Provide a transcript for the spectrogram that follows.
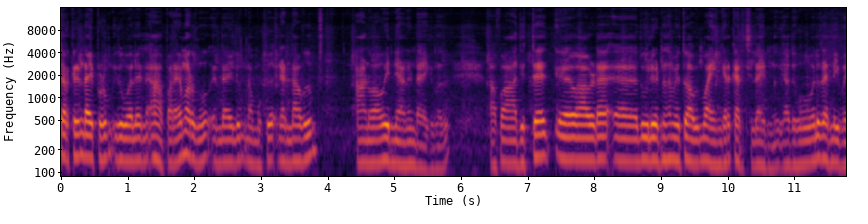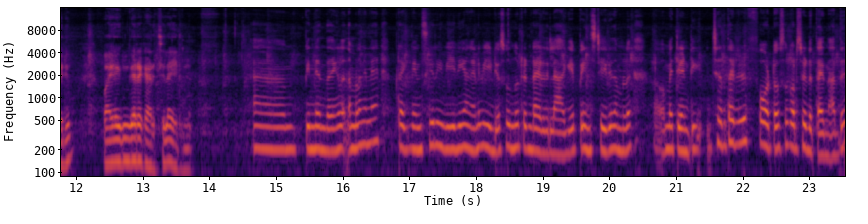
ചെറുക്കനുണ്ടായപ്പോഴും ഇതുപോലെ തന്നെ ആ പറയാൻ മറന്നു. എന്തായാലും നമുക്ക് രണ്ടാമതും ആണുവാവ് തന്നെയാണ് ഉണ്ടായിരിക്കുന്നത് അപ്പോൾ ആദ്യത്തെ അവിടെ ദൂൽ കെട്ടുന്ന സമയത്ത് അവൻ ഭയങ്കര കരച്ചിലായിരുന്നു. അതുപോലെ തന്നെ ഇവനും ഭയങ്കര കരച്ചിലായിരുന്നു. പിന്നെന്താ ഞങ്ങൾ നമ്മളങ്ങനെ പ്രഗ്നൻസി റിവീലിങ് അങ്ങനെ വീഡിയോസ് ഒന്നും ഇട്ടുണ്ടായിരുന്നില്ല ആകെ ഇപ്പോൾ ഇൻസ്റ്റയിൽ നമ്മൾ മെറ്റേണിറ്റി ചെറുതായിട്ടൊരു ഫോട്ടോസ് കുറച്ച് എടുത്തായിരുന്നു. അത്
